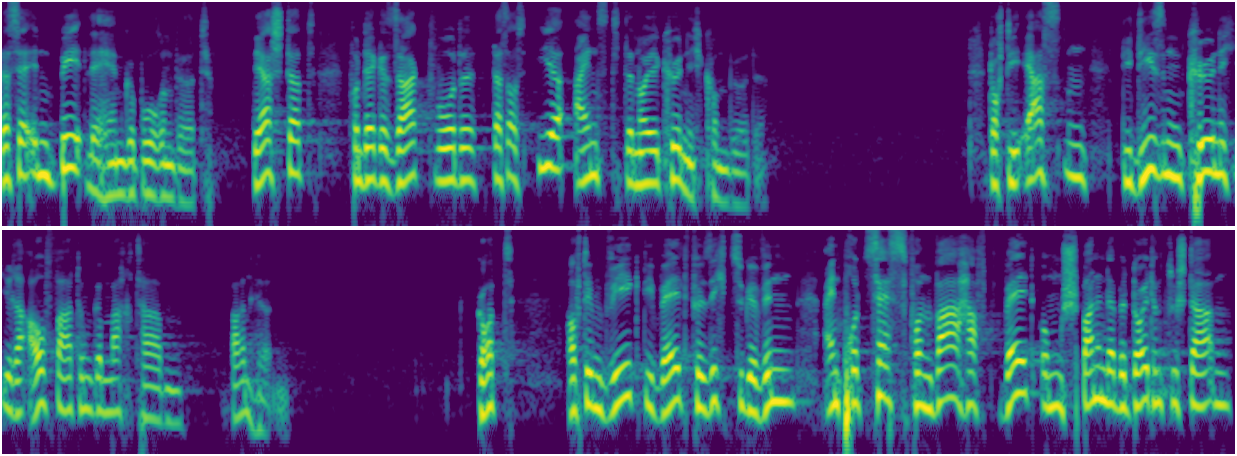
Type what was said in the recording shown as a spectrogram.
dass er in Bethlehem geboren wird, der Stadt, von der gesagt wurde, dass aus ihr einst der neue König kommen würde. Doch die ersten, die diesem König ihre Aufwartung gemacht haben, waren Hirten. Gott auf dem Weg, die Welt für sich zu gewinnen, ein Prozess von wahrhaft weltumspannender Bedeutung zu starten,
